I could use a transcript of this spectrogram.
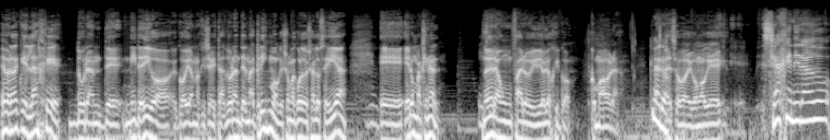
Es verdad que el AGE durante, ni te digo gobiernos kirchneristas, durante el macrismo, que yo me acuerdo que ya lo seguía, eh, era un marginal. No era un faro ideológico como ahora. Claro. A eso voy, como que se ha generado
